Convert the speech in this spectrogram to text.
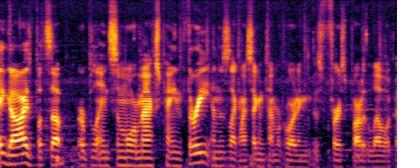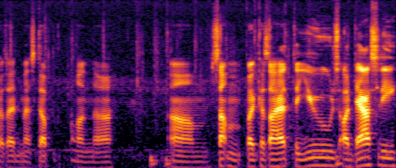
Hey guys, what's up? We're playing some more Max Payne 3, and this is like my second time recording this first part of the level because I had messed up on uh, um, something, because I had to use Audacity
